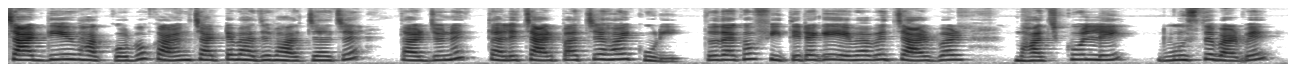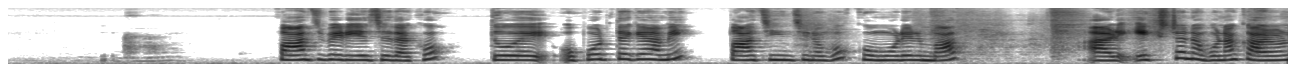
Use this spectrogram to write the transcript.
চার দিয়ে ভাগ করব, কারণ চারটে ভাজে ভাজা আছে, তার জন্যে তাহলে চার পাঁচে হয় কুড়ি। তো দেখো, ফিতেটাকে এভাবে চারবার ভাজ করলেই বুঝতে পারবে, পাঁচ বেরিয়েছে দেখো। তো ওপর থেকে আমি পাঁচ ইঞ্চি নেব কোমরের মাপ আর এক্সট্রা নেব না, কারণ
